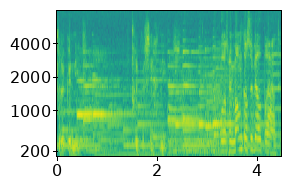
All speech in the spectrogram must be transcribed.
Drukker niet. Drukker zegt niks. Volgens mijn man kan ze wel praten.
